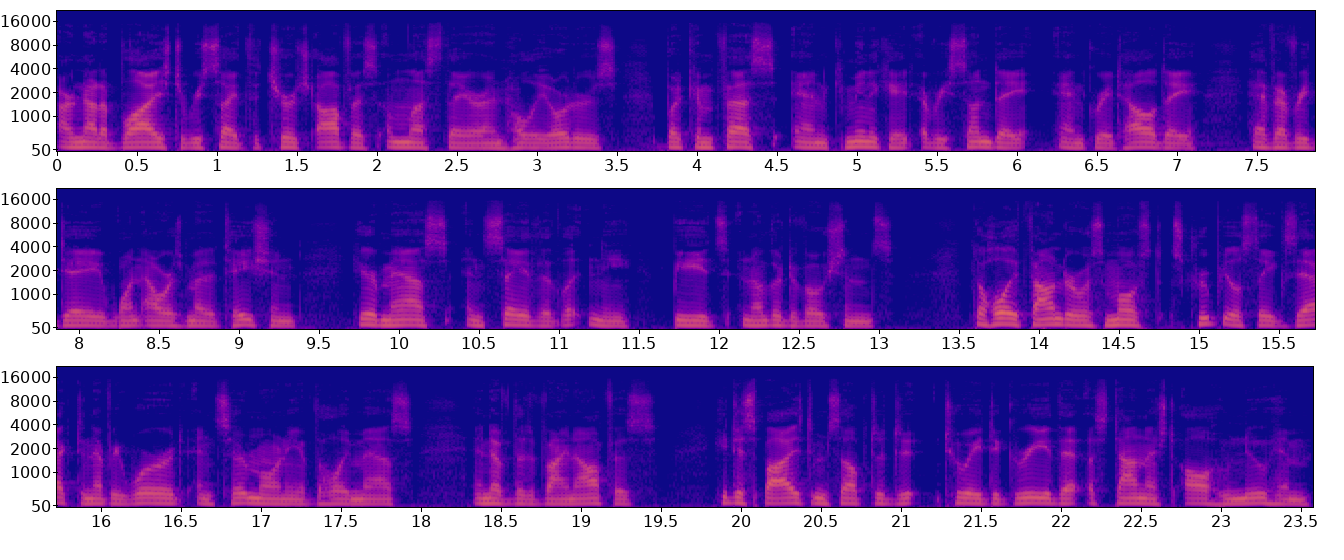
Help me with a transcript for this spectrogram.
are not obliged to recite the church office unless they are in holy orders, but confess and communicate every Sunday and great holiday, have every day one hour's meditation, hear Mass, and say the litany, beads, and other devotions. The Holy Founder was most scrupulously exact in every word and ceremony of the Holy Mass and of the divine office. He despised himself to, de- to a degree that astonished all who knew him.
